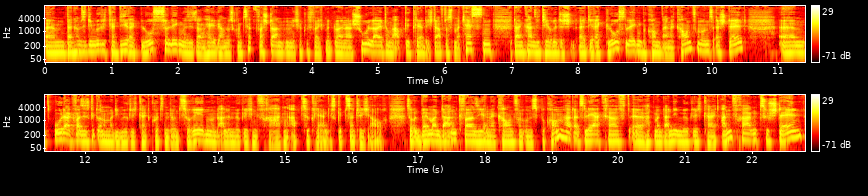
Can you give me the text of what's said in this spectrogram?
Ähm, dann haben sie die Möglichkeit, direkt loszulegen, wenn sie sagen, hey, wir haben das Konzept verstanden, ich habe das vielleicht mit meiner Schulleitung abgeklärt, ich darf das mal testen. Dann kann sie theoretisch äh, direkt loslegen, bekommt einen Account von uns erstellt ähm, oder quasi es gibt auch nochmal die Möglichkeit, kurz mit uns zu reden und alle möglichen Fragen abzuklären. Das gibt's natürlich auch. So, und wenn man dann quasi einen Account von uns bekommen hat als Lehrkraft, äh, hat man dann die Möglichkeit, Anfragen zu stellen.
